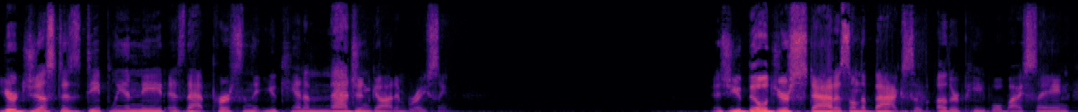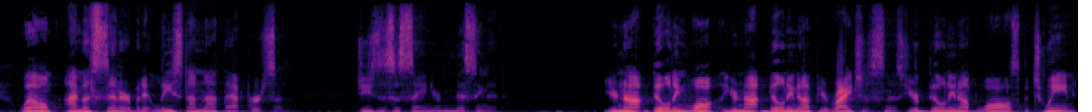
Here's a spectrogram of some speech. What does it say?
You're just as deeply in need as that person that you can't imagine God embracing. As you build your status on the backs of other people by saying, Well, I'm a sinner, but at least I'm not that person, Jesus is saying you're missing it. You're not building wall, you're not building up your righteousness. You're building up walls between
